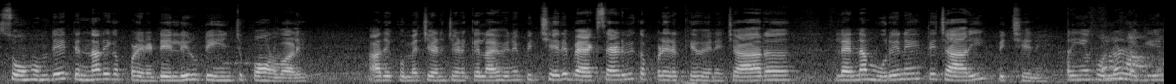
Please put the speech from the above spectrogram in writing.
ਸੋਹਮ ਦੇ ਤਿੰਨਾਂ ਦੇ ਕੱਪੜੇ ਨੇ ਡੇਲੀ ਰੂਟੀਨ ਚ ਪਾਉਣ ਵਾਲੇ। ਆ ਦੇਖੋ, ਮੈਂ ਚਿਣ ਚਿਣ ਕੇ ਲਾਏ ਹੋਏ ਨੇ। ਪਿੱਛੇ ਇਹਦੇ ਬੈਕ ਸਾਈਡ ਵੀ ਕੱਪੜੇ ਰੱਖੇ ਹੋਏ ਨੇ। ਚਾਰ ਲਾਈਨਾਂ ਮੂਰੇ ਨੇ ਤੇ ਚਾਰ ਹੀ ਪਿੱਛੇ ਨੇ। ਸਾਰੀਆਂ ਖੋਲਣ ਲੱਗੀ ਹੈ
